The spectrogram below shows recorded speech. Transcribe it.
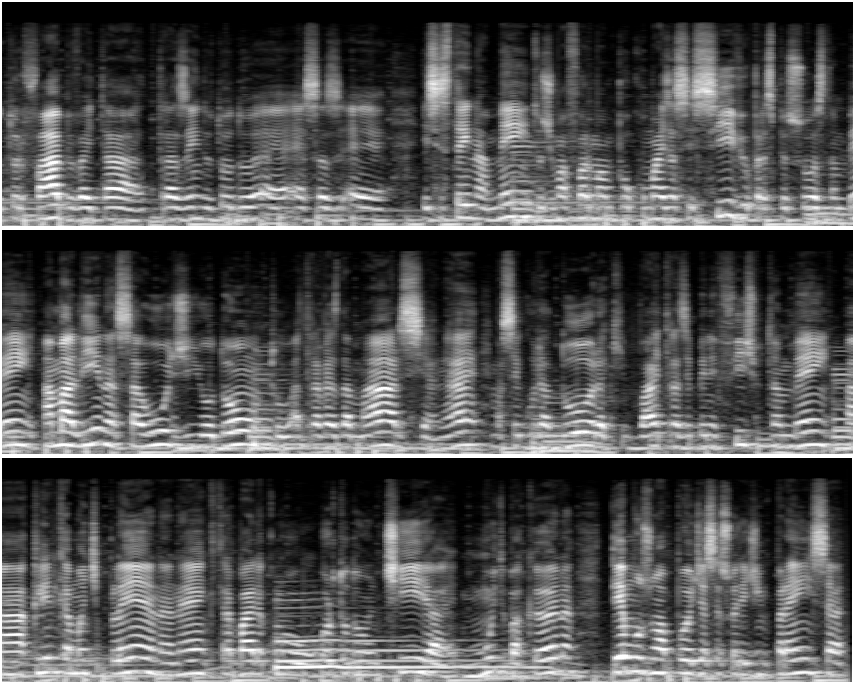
O Dr. Fábio vai estar trazendo todo é, é, esses treinamentos de uma forma um pouco mais acessível para as pessoas também. A Malina Saúde e Odonto, através da Márcia, né? Uma seguradora que vai trazer benefício também. A Clínica Mande Plena, né? Que trabalha com ortodontia, muito bacana. Temos um apoio de assessoria de imprensa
